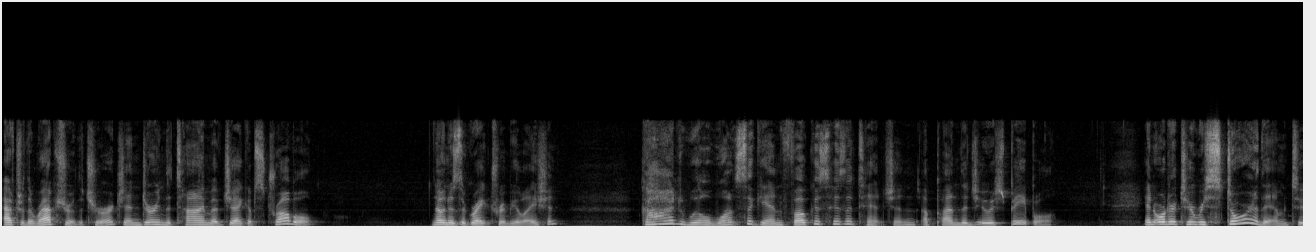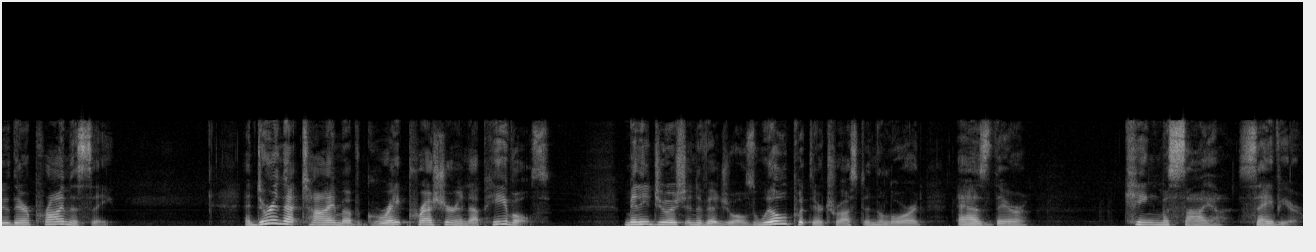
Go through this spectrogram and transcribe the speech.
After the rapture of the church and during the time of Jacob's trouble, known as the Great Tribulation, God will once again focus his attention upon the Jewish people in order to restore them to their primacy. And during that time of great pressure and upheavals, many Jewish individuals will put their trust in the Lord as their King Messiah, Savior.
